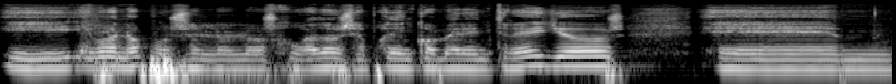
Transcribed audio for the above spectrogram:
Y, bueno, pues los jugadores se pueden comer entre ellos, eh,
